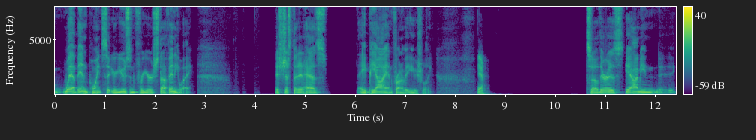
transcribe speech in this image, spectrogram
web endpoints that you're using for your stuff anyway. It's just that it has API in front of it usually. Yeah. So there is yeah, I mean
